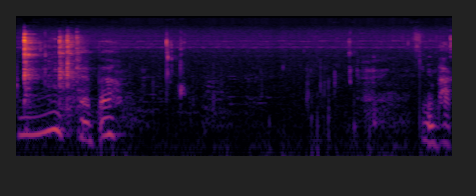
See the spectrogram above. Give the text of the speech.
อืมใช่ปะ กินผัก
